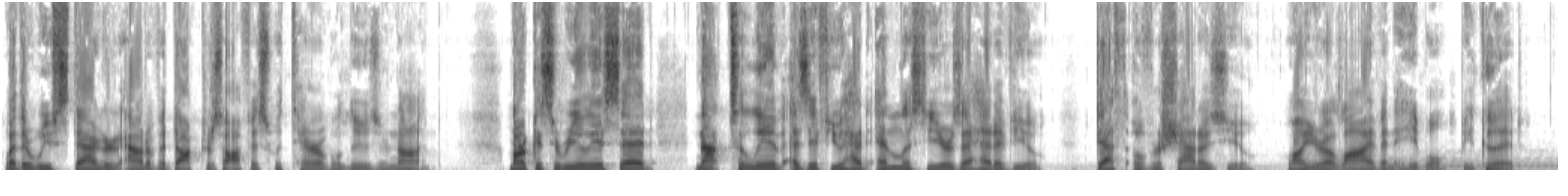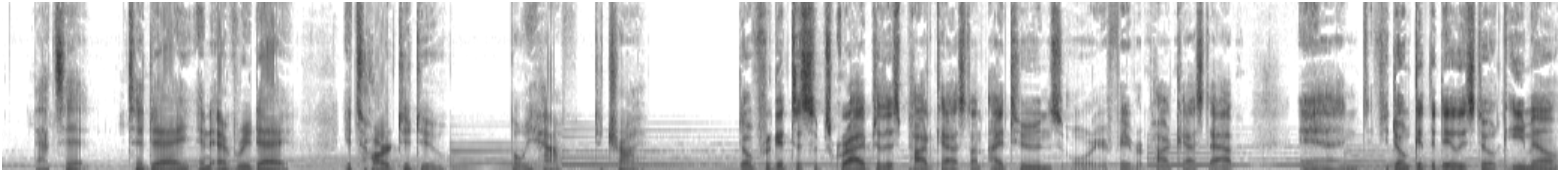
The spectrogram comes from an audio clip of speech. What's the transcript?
whether we've staggered out of a doctor's office with terrible news or not. Marcus Aurelius said, not to live as if you had endless years ahead of you. Death overshadows you. While you're alive and able, be good. That's it. Today and every day. It's hard to do, but we have to try. Don't forget to subscribe to this podcast on iTunes or your favorite podcast app. And if you don't get the Daily Stoic email,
